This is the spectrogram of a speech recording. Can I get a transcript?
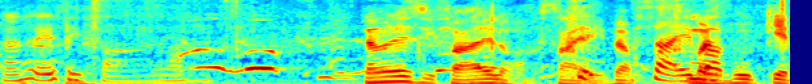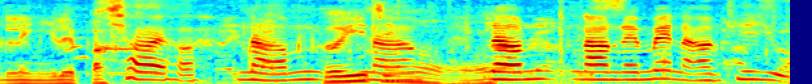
น้ำทะเลสีฟ้าอะไรเลย น้ำทะเลสีฟ้าเลยเหรอ ใสแบบใสเหมือแบนบภูเก็ตอะไรอย่างนี้เลยปะ ใช่ค่ะ น้ำเฮ้ยจริงน้เหรอำน้ำน้ำในแม่น้ำที่อยู่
